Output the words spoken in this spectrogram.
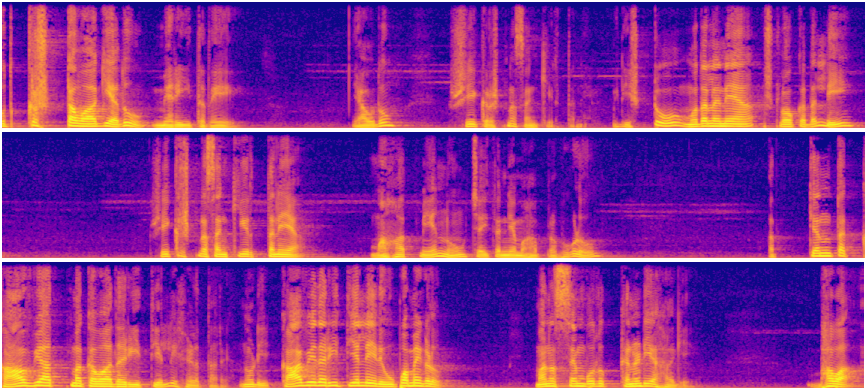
ಉತ್ಕೃಷ್ಟವಾಗಿ ಅದು ಮೆರೆಯುತ್ತದೆ. ಯಾವುದು? ಶ್ರೀಕೃಷ್ಣ ಸಂಕೀರ್ತನೆ. ಇದಿಷ್ಟು ಮೊದಲನೆಯ ಶ್ಲೋಕದಲ್ಲಿ ಶ್ರೀಕೃಷ್ಣ ಸಂಕೀರ್ತನೆಯ ಮಹಾತ್ಮೆಯನ್ನು ಚೈತನ್ಯ ಮಹಾಪ್ರಭುಗಳು ಅತ್ಯಂತ ಕಾವ್ಯಾತ್ಮಕವಾದ ರೀತಿಯಲ್ಲಿ ಹೇಳ್ತಾರೆ. ನೋಡಿ, ಕಾವ್ಯದ ರೀತಿಯಲ್ಲೇ ಇದೆ ಉಪಮೆಗಳು. ಮನಸ್ಸೆಂಬುದು ಕನ್ನಡಿಯ ಹಾಗೆ. ಭವ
